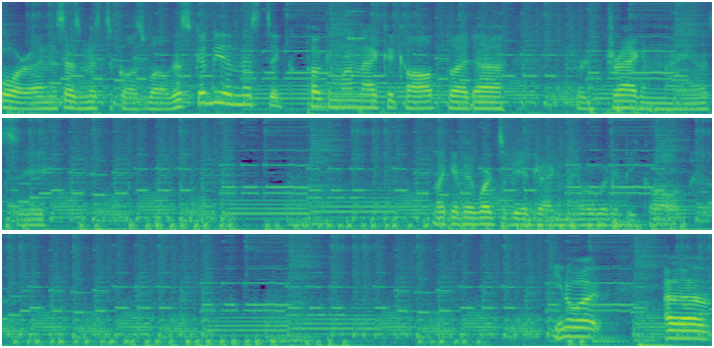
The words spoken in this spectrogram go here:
aura, and it says mystical as well. This could be a mystic Pokemon that I could call, but uh, for Dragonite, let's see. Like if it were to be a Dragonite, what would it be called? You know what? Uh,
